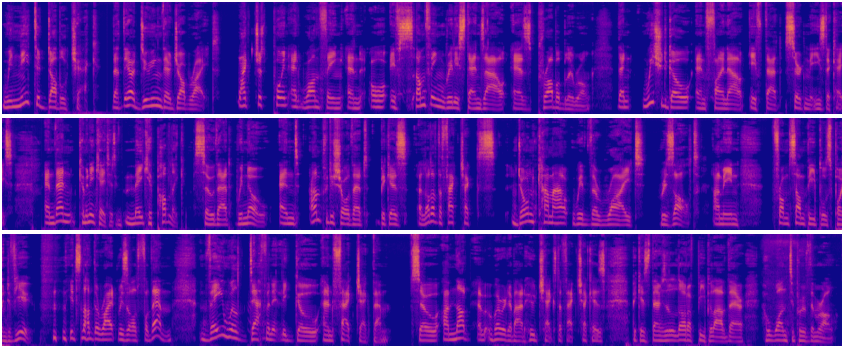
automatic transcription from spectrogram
we need to double check that they are doing their job right like just point at one thing and or if something really stands out as probably wrong then we should go and find out if that certainly is the case and then communicate it make it public so that we know and i'm pretty sure that because a lot of the fact checks don't come out with the right result i mean from some people's point of view. it's not the right result for them. They will definitely go and fact check them so I'm not uh, worried about who checks the fact checkers because there's a lot of people out there who want to prove them wrong.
